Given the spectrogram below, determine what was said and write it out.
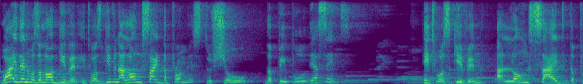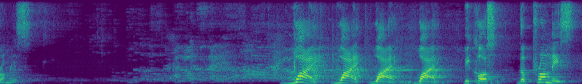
Why then was the law given? It was given alongside the promise to show the people their sins. It was given alongside the promise. Why? Why? Why? Why? Because the promise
